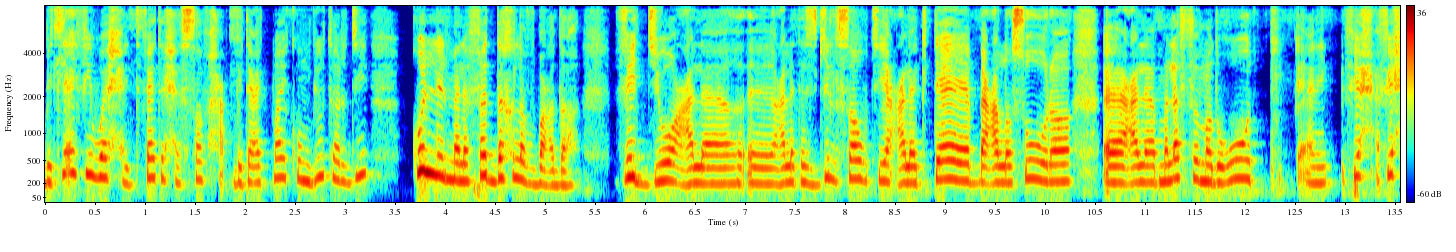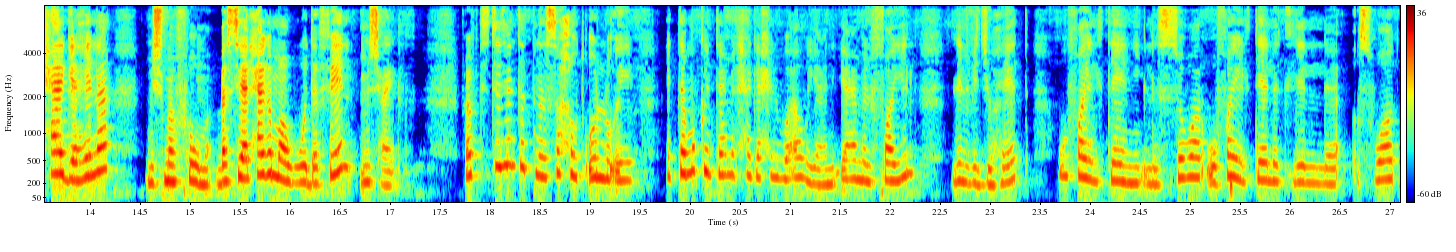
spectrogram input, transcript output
بتلاقي في واحد فاتح الصفحة بتاعت My Computer دي كل الملفات داخلة في بعضها. فيديو على على تسجيل صوتي على كتاب على صورة على ملف مضغوط. يعني في في حاجة هنا مش مفهومة بس هي الحاجة موجودة. فين؟ مش عارف. فبتبتدي انت تنصحه وتقول له إيه؟ انت ممكن تعمل حاجة حلوة قوي يعني اعمل file للفيديوهات و file تاني للصور و file تالت للأصوات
